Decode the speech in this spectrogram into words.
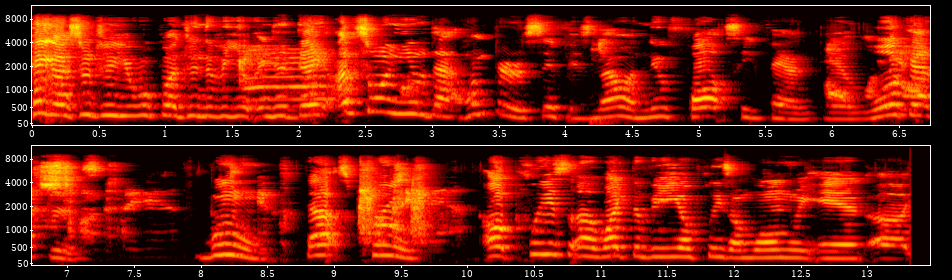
Hey guys, so today you're to the video, and today I'm showing you that Hunter Sif is now a new Foxy fan. And look at this. Boom. That's proof. Oh, please uh, like the video, please. I'm lonely, and uh,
